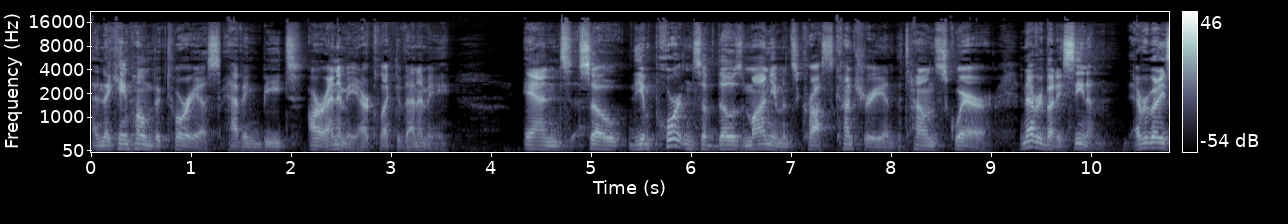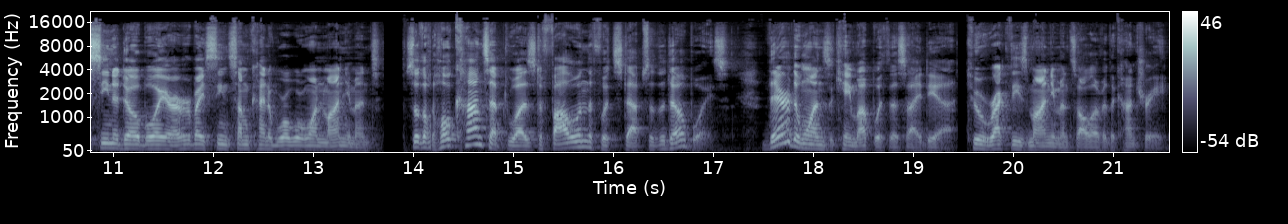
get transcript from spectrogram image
And they came home victorious, having beat our enemy, our collective enemy. And so the importance of those monuments across the country and the town square, and everybody's seen them. Everybody's seen a doughboy or everybody's seen some kind of World War I monument. So the whole concept was to follow in the footsteps of the doughboys. They're the ones that came up with this idea to erect these monuments all over the country.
